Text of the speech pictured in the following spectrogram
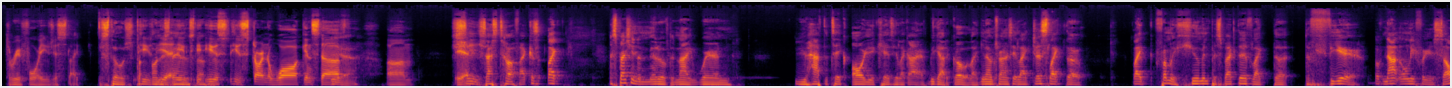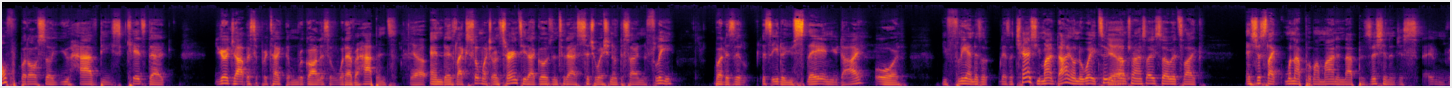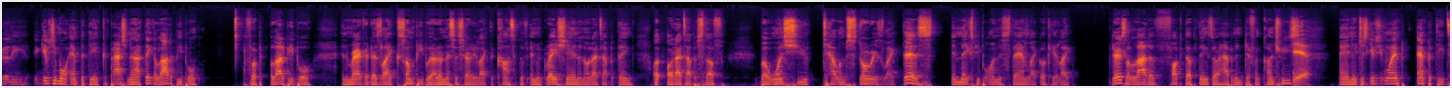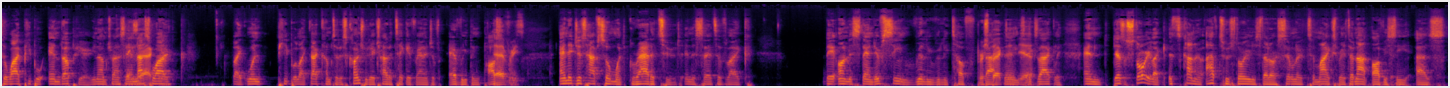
three or four. He was just like, Still st- he, yeah, he, stuff. he, he was he was starting to walk and stuff. yeah. Um, Yeah. Sheesh, that's tough. Like, cause like, especially in the middle of the night when you have to take all your kids, you're like, all right, we gotta go. Like, you know what I'm trying to say? Like, just like the, like from a human perspective, like the, the fear of not only for yourself, but also you have these kids that your job is to protect them regardless of whatever happens. yeah. And there's like so much uncertainty that goes into that situation of deciding to flee. But is it, it's either you stay and you die or you flee and there's a there's a chance you might die on the way too. You know what I'm trying to say? So it's like it's just like when I put my mind in that position and just it really it gives you more empathy and compassion. And I think a lot of people for a lot of people in America, there's like some people that don't necessarily like the concept of immigration and all that type of thing, or, all that type of stuff. But once you tell them stories like this, it makes people understand, like, okay, like there's a lot of fucked up things that are happening in different countries Yeah. and it just gives you more emp- empathy to why people end up here. You know what I'm trying to say? And that's why, like, when people like that come to this country, they try to take advantage of everything possible. Every- and they just have so much gratitude in the sense of like, they understand they've seen really, really tough bad things. yeah. Exactly. And there's a story, like, it's kind of, I have two stories that are similar to my experience. They're not obviously as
